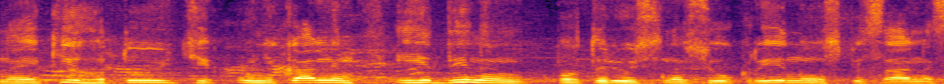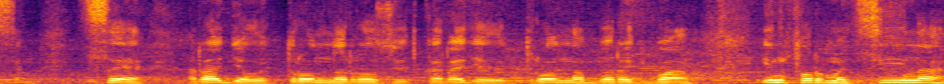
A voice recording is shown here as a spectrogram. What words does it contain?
на які готують унікальним і єдиним, повторюсь, на всю Україну спеціальностям. Це радіоелектронна розвідка, радіоелектронна боротьба, інформаційна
